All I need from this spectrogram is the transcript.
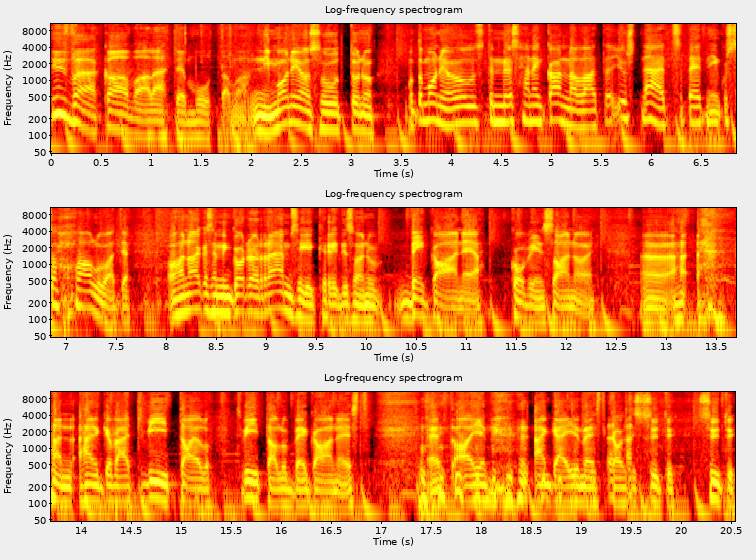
hyvää kaavaa lähtee muuttamaan? Niin moni on suuttunut, mutta moni on ollut sitten myös hänen kannallaan, että just näet, että sä teet niin kuin sä haluat. Ja onhan aikaisemmin Gordon Ramsaykin kritisoinut vegaaneja kovin sanoin. Hän, hän, hänkö vähän twiittailu, twiittailu vegaaneista. että aiemmin hänkään ilmeisesti kauheasti syty, syty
